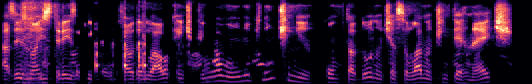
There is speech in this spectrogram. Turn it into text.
Às vezes nós uhum. três aqui, quando estava dando aula, que a gente viu um aluno que não tinha computador, não tinha celular, não tinha internet,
